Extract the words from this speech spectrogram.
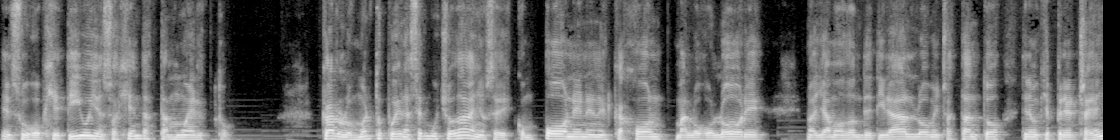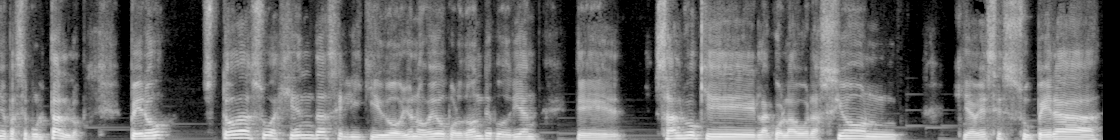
en sus objetivos y en su agenda está muerto. Claro, los muertos pueden hacer mucho daño, se descomponen en el cajón, malos olores, no hallamos dónde tirarlo, mientras tanto tenemos que esperar tres años para sepultarlo. Pero toda su agenda se liquidó, yo no veo por dónde podrían, eh, salvo que la colaboración que a veces supera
